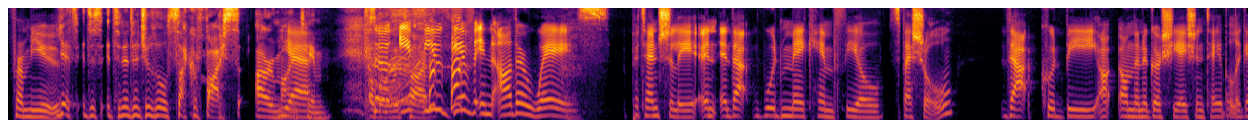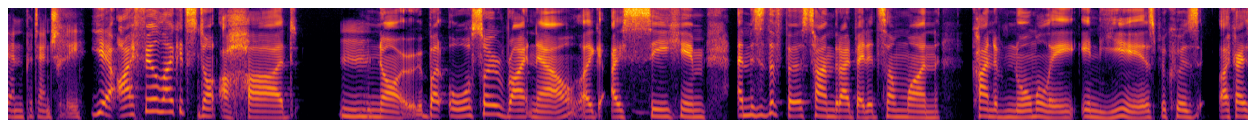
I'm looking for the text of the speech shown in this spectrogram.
from you. Yes, it's it's an intentional sacrifice. I remind him. So lot of the if you give in other ways, potentially, and, and that would make him feel special, that could be on the negotiation table again, potentially. Yeah, I feel like it's not a hard mm. no, but also right now, like I see him, and this is the first time that I've dated someone kind of normally in years because, like I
